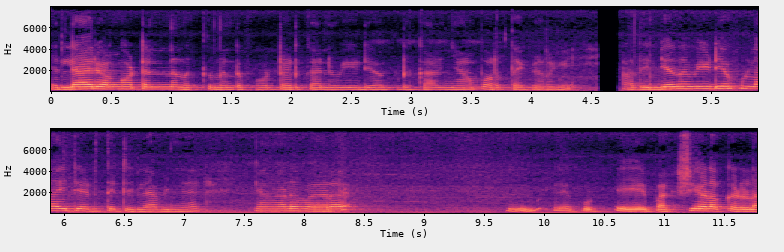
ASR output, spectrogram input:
എല്ലാവരും അങ്ങോട്ട് തന്നെ നിൽക്കുന്നുണ്ട്. ഫോട്ടോ എടുക്കാനും വീഡിയോ ഒക്കെ എടുക്കാനും ഞാൻ പുറത്തേക്ക് ഇറങ്ങി. അതിന്റെ ഒന്നും വീഡിയോ ഫുള്ളായിട്ട് എടുത്തിട്ടില്ല. പിന്നെ ഞങ്ങൾ വേറെ പക്ഷികളൊക്കെ ഉള്ള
